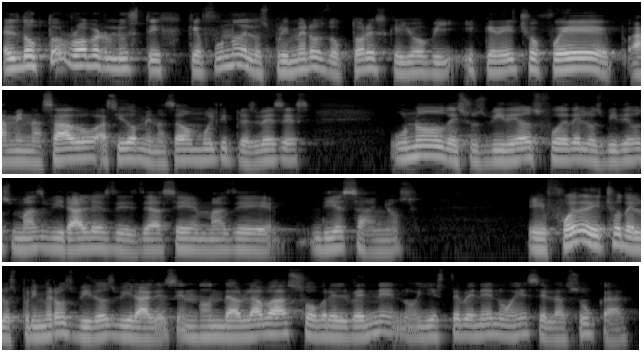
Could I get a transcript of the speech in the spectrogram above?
El doctor Robert Lustig, que fue uno de los primeros doctores que yo vi y que de hecho fue amenazado, ha sido amenazado múltiples veces, uno de sus videos fue de los videos más virales desde hace más de 10 años. Eh, fue de hecho de los primeros videos virales en donde hablaba sobre el veneno y este veneno es el azúcar.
